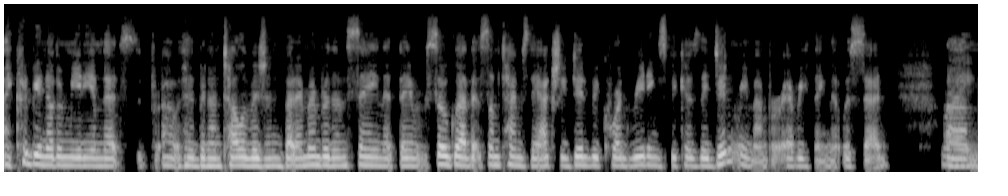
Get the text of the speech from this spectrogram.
I could be another medium that's uh, had been on television, but I remember them saying that they were so glad that sometimes they actually did record readings because they didn't remember everything that was said um, right.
